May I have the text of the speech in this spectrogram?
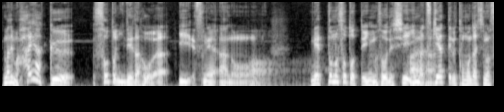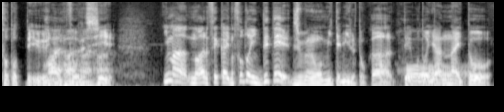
まあでも早く外に出た方がいいですね。あのネットの外っていう意味もそうですし、はいはい。今付き合ってる友達の外っていう意味もそうですはいはいはいはい。し今のある世界の外に出て自分を見てみるとかっていうことをやんないと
